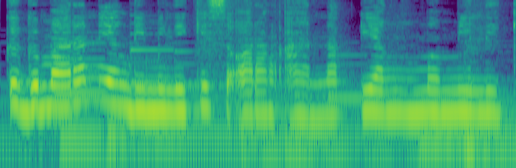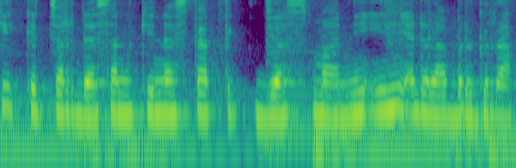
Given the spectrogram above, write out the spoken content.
Kegemaran yang dimiliki seorang anak yang memiliki kecerdasan kinestetik jasmani ini adalah bergerak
